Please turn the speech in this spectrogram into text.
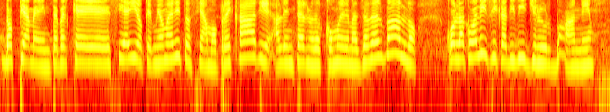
doppiamente perché sia io che mio marito siamo precari all'interno del comune di Mazza del Vallo con la qualifica di vigili urbani.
